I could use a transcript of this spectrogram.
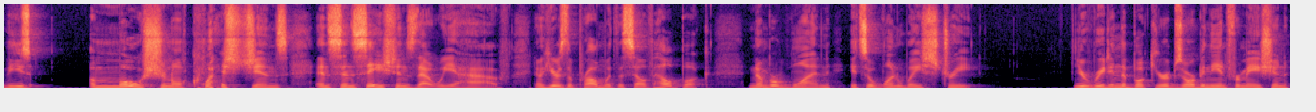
these emotional questions and sensations that we have. Now, here's the problem with the self help book number one, it's a one way street. You're reading the book, you're absorbing the information,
